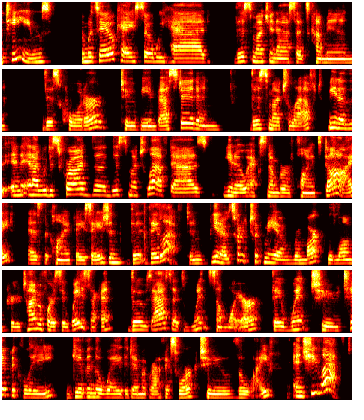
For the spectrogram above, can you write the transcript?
teams and would say, okay, so we had this much in assets come in this quarter to be invested and this much left you know and, and i would describe the this much left as you know x number of clients died as the client base aged and th- they left. And you know it sort of took me a remarkably long period of time before i said wait a second those assets went somewhere. They went to typically given the way the demographics work to the wife. And she left.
